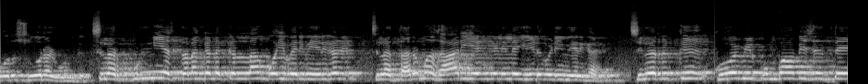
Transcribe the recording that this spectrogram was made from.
ஒரு சூழல் உண்டு. சிலர் புண்ணிய ஸ்தலங்களுக்கெல்லாம் போய் வருவீர்கள் சில தர்ம காரியங்களிலே ஈடுபடுவீர்கள். சிலருக்கு கோவில் கும்பாபிஷத்தை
